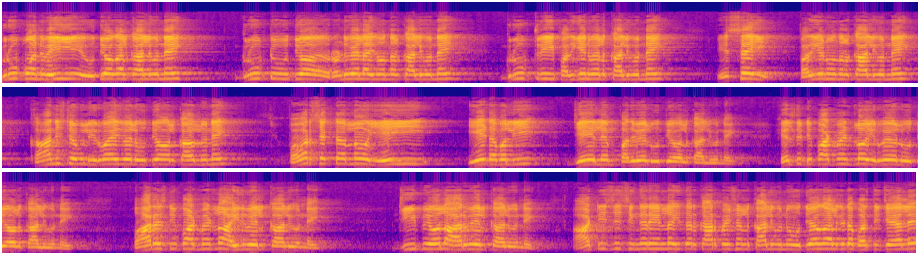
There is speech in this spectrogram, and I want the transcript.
గ్రూప్ వన్ వెయ్యి ఉద్యోగాలు ఖాళీ ఉన్నాయి గ్రూప్ టూ ఉద్యోగ రెండు వేల ఐదు వందలు ఖాళీ ఉన్నాయి గ్రూప్ త్రీ పదిహేను వేలు ఖాళీ ఉన్నాయి ఎస్ఐ పదిహేను వందలు ఖాళీ ఉన్నాయి కానిస్టేబుల్ ఇరవై ఐదు వేల ఉద్యోగాలు ఖాళీ ఉన్నాయి పవర్ సెక్టర్లో ఏఈ ఏడబ్ల్ఈ జేఎల్ఎం పదివేలు ఉద్యోగాలు ఖాళీ ఉన్నాయి హెల్త్ డిపార్ట్మెంట్లో ఇరవై వేలు ఉద్యోగాలు ఖాళీ ఉన్నాయి ఫారెస్ట్ డిపార్ట్మెంట్లో ఐదు వేలు ఖాళీ ఉన్నాయి. జీపీఓలో ఆరు వేలు ఖాళీ ఉన్నాయి. ఆర్టీసీ సింగరేణిలో ఇతర కార్పొరేషన్లు ఖాళీ ఉన్న ఉద్యోగాలు కూడా భర్తీ చేయాలి.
